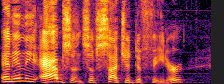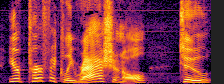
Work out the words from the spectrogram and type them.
And in the absence of such a defeater, you're perfectly rational to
